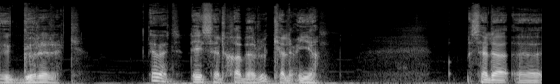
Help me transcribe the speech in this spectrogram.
e, görerek. Evet. Leysel haberu kel'iyan. Mesela e,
